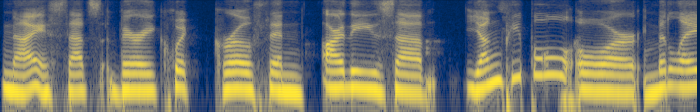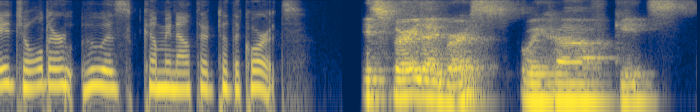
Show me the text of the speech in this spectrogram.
Nice. That's very quick growth. And are these uh, young people or middle age, older? Who is coming out there to the courts? It's very diverse. We have kids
